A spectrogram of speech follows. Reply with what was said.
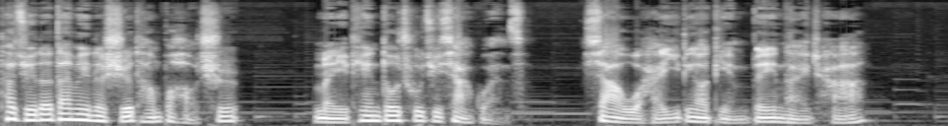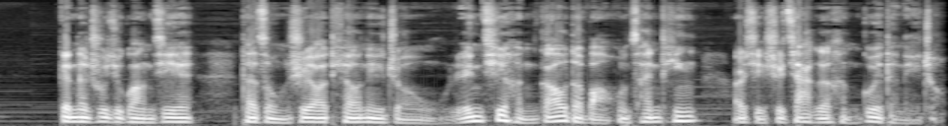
他觉得单位的食堂不好吃，每天都出去下馆子。下午还一定要点杯奶茶，跟他出去逛街，他总是要挑那种人气很高的网红餐厅，而且是价格很贵的那种。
